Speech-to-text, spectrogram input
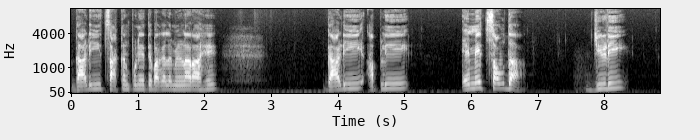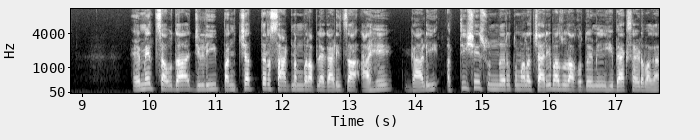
गाडी चाकण पुणे येथे बघायला मिळणार आहे. गाडी आपली एम एच चौदा जी डी एम एच चौदा जी डी पंच्याहत्तर साठ नंबर आपल्या गाडीचा आहे. गाडी अतिशय सुंदर तुम्हाला चारी बाजू दाखवतो आहे मी ही बॅक साईड बघा.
